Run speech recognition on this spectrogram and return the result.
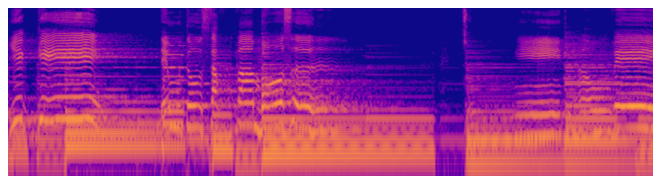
一见牛都杀伐茂盛，种一条尾，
